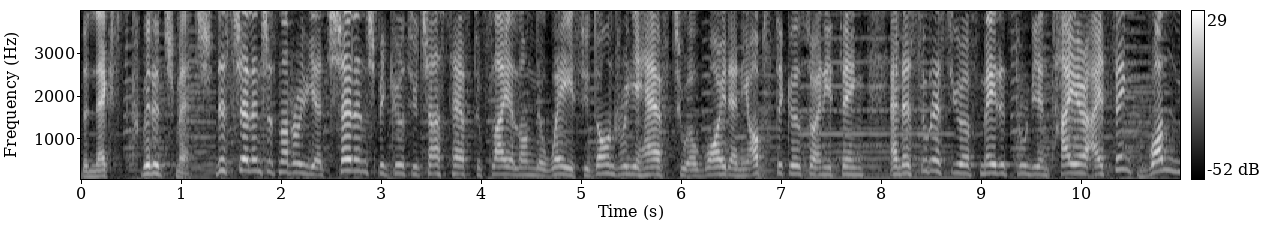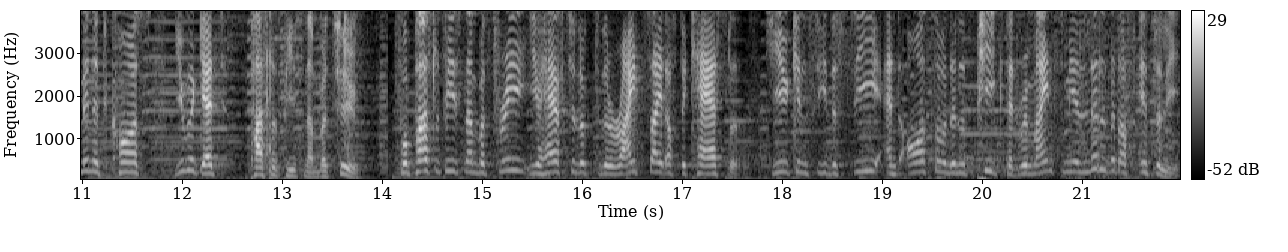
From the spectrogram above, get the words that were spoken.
the next Quidditch match. This challenge is not really a challenge because you just have to fly along the ways. You don't really have to avoid any obstacles or anything. And as soon as you have made it through the entire, I think, one minute course, you will get puzzle piece number 2. For puzzle piece number 3, you have to look to the right side of the castle. Here you can see the sea and also a little peak that reminds me a little bit of Italy.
